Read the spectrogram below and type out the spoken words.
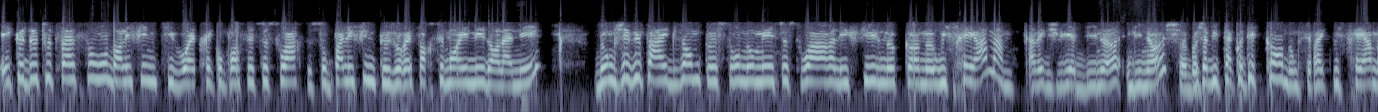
Et que de toute façon, dans les films qui vont être récompensés ce soir, ce ne sont pas les films que j'aurais forcément aimés dans l'année. Donc j'ai vu par exemple que sont nommés ce soir les films comme Wistreham avec Juliette Bino- Binoche. Bon, j'habite à côté de Caen, donc c'est vrai que Wistreham,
